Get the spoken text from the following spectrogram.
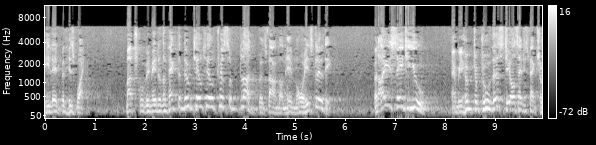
he led with his wife. Much will be made of the fact that no telltale trace of blood was found on him or his clothing. But I say to you, and we hope to prove this to your satisfaction,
